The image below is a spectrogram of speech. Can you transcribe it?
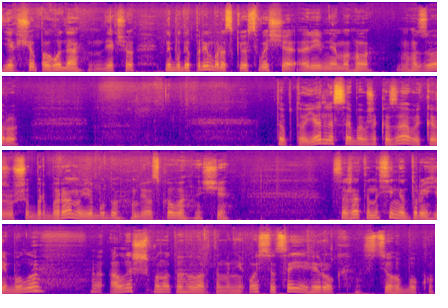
якщо погода, якщо не буде приморозки, ось вище рівня мого, мого зору. Тобто я для себе вже казав і кажу, що барбарану я буду обов'язково ще сажати. Насіння дороге було, але ж воно того варто мені. Ось оцей гірок з цього боку.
